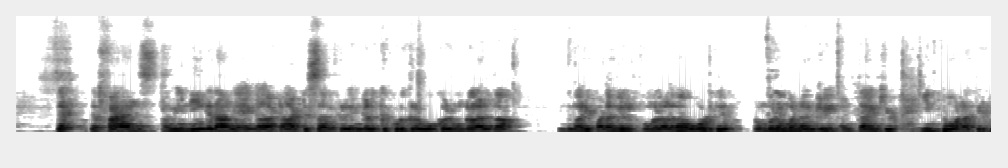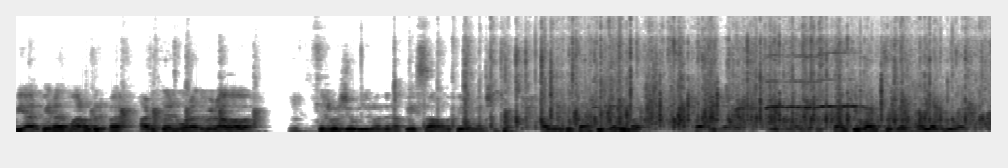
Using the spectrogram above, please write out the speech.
தட் த ஃபேன்ஸ் ஐ மீன் நீங்கள் தான் எங்கள் ஆர்ட் ஆர்டிஸ்டாக இருக்கிற எங்களுக்கு கொடுக்குற ஊக்கம் உங்களால் தான். இந்த மாதிரி படங்கள் உங்களால் தான் ஓடுது. ரொம்ப ரொம்ப நன்றி அண்ட் தேங்க்யூ இப்போ நான் திருப்பி யார் பேராவது மறந்துருப்பேன். அடுத்த நூறாவது விழாவை சில்வர் ஜூபிலியில் வந்து நான் பேசுகிறேன் அவங்க பேரை மென்ஷன் பண்ணேன் அது வரைக்கும் thank you very much thank you once again I love you all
